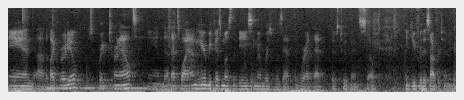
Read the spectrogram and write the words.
and uh, the Bike Rodeo. It was a great turnout, and uh, that's why I'm here because most of the BAC members was at were at that those two events. So, thank you for this opportunity.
